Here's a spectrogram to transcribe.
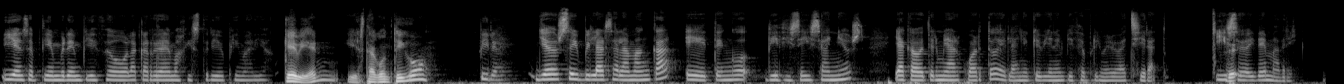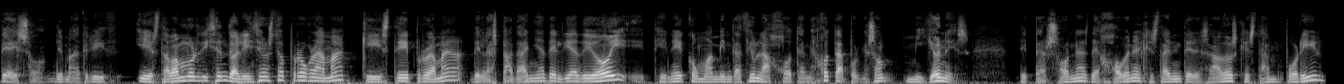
y en septiembre empiezo la carrera de magisterio de primaria. Qué bien. ¿Y está contigo? Pira. Yo soy Pilar Salamanca, eh, tengo 16 años y acabo de terminar cuarto. El año que viene empiezo primero de bachillerato. Y De- soy de Madrid. De eso, de Madrid. Y estábamos diciendo al inicio de nuestro programa que este programa de la espadaña del día de hoy eh, tiene como ambientación la JMJ, porque son millones de personas, de jóvenes que están interesados, que están por ir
